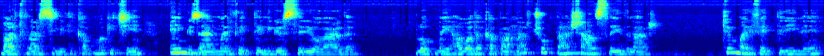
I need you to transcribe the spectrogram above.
Martılar simiti kapmak için en güzel marifetlerini gösteriyorlardı. Lokmayı havada kapanlar çok daha şanslıydılar. Tüm marifetleriyle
